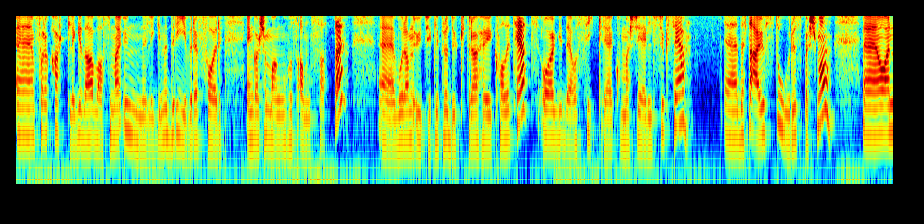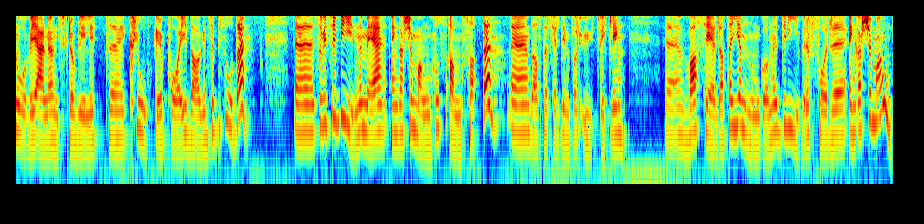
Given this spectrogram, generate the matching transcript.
eh, for å kartlegge da hva som er underliggende drivere for engasjement hos ansatte, eh, hvordan utvikle produkter av høy kvalitet og det å sikre kommersiell suksess. Eh, dette er jo store spørsmål, eh, og er noe vi gjerne ønsker å bli litt eh, klokere på i dagens episode. Eh, så hvis vi begynner med engasjement hos ansatte, da spesielt innenfor utvikling, hva ser dere at er gjennomgående drivere for eh, engasjement?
